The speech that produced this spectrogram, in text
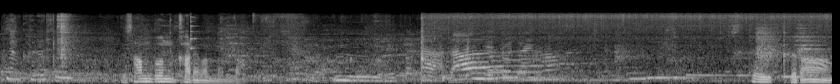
그냥 그릇이 3분 카레 만난다. 음. 스테이크랑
